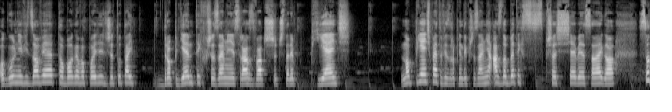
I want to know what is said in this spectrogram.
Ogólnie widzowie, to mogę wam powiedzieć, że tutaj dropniętych przeze mnie jest raz, dwa, trzy, cztery, pięć. No pięć petów jest dropniętych przeze mnie, a zdobytych z, przez siebie samego są,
